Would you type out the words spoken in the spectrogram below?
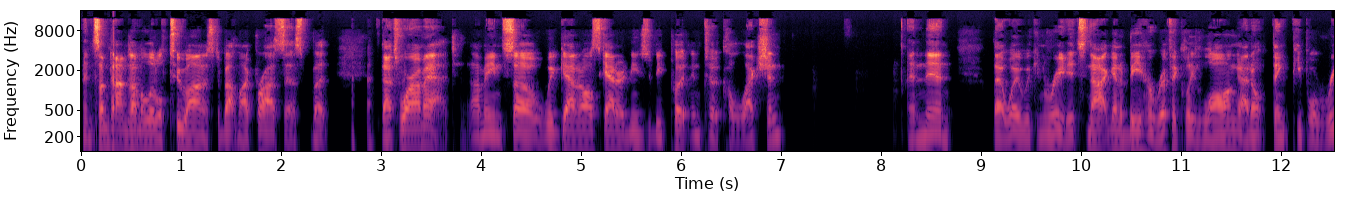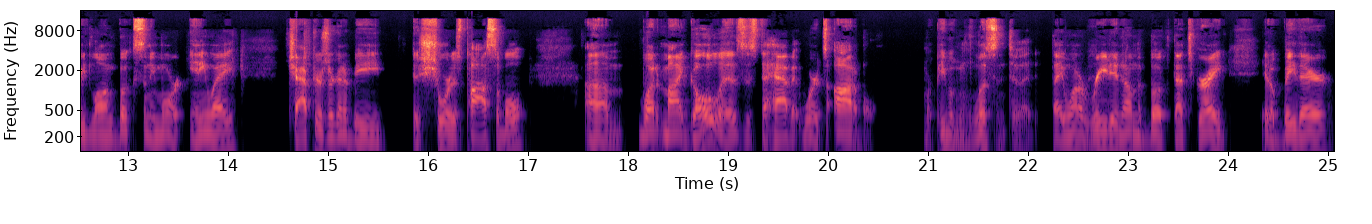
And sometimes I'm a little too honest about my process, but that's where I'm at. I mean, so we've got it all scattered. It needs to be put into a collection. And then that way we can read. It's not going to be horrifically long. I don't think people read long books anymore anyway. Chapters are going to be as short as possible. Um, what my goal is is to have it where it's audible where people can listen to it. They want to read it on the book, that's great. It'll be there,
